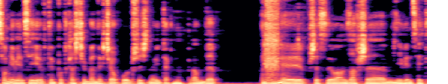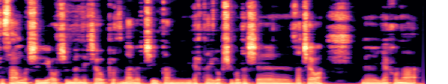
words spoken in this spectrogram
Co mniej więcej w tym podcaście będę chciał poruszyć, no i tak naprawdę przesyłam zawsze mniej więcej to samo, czyli o czym będę chciał porozmawiać, czyli tam jak ta jego przygoda się zaczęła, jak ona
